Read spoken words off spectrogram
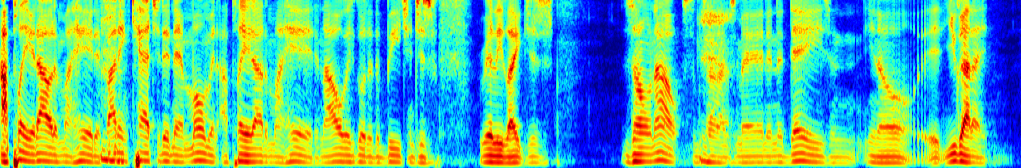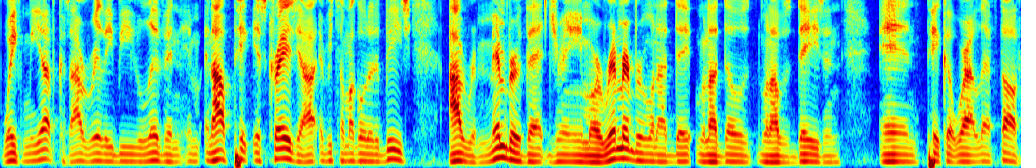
I play it out in my head. If I mm-hmm. didn't catch it in that moment, I play it out in my head, and I always go to the beach and just really like just zone out sometimes, man, in the days. And you know, it, you gotta wake me up because I really be living. And, and I'll pick. It's crazy. I, every time I go to the beach, I remember that dream or remember when I da- when I dozed when I was dazing and pick up where I left off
